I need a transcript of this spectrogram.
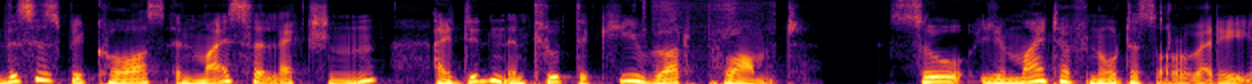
This is because in my selection I didn't include the keyword prompt. So you might have noticed already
